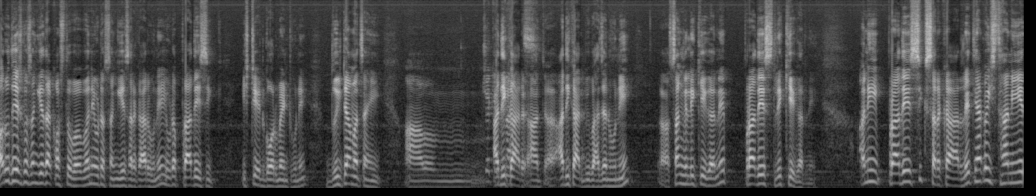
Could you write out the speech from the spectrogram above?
अरू देशको संहिता कस्तो भयो भने एउटा सङ्घीय सरकार हुने एउटा प्रादेशिक स्टेट गभर्मेन्ट हुने दुईटामा चाहिँ अधिकार अधिकार विभाजन हुने सङ्घले के गर्ने प्रदेशले के गर्ने? अनि प्रादेशिक सरकारले त्यहाँको स्थानीय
